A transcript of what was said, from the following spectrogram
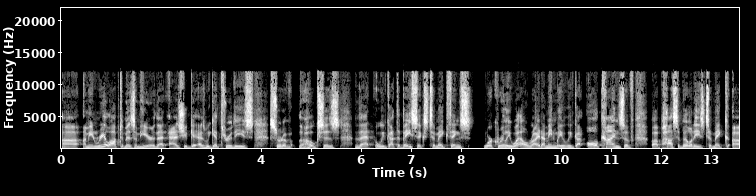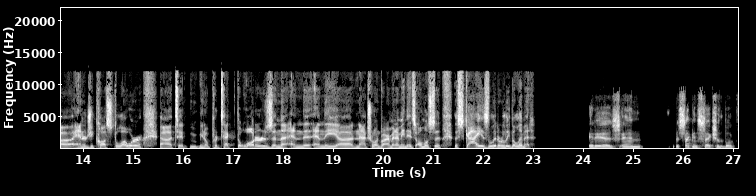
Uh, I mean, real optimism here that as you get, as we get through these sort of the hoaxes, that we've got the basics to make things work really well, right? I mean, we, have got all kinds of uh, possibilities to make uh, energy costs lower, uh, to you know protect the waters and the and the and the uh, natural environment. I mean, it's almost a, the sky is literally the limit. It is, and the second section of the book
